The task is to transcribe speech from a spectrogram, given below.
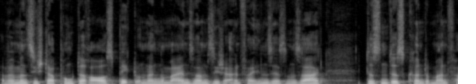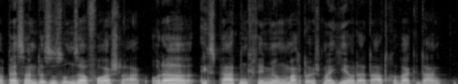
Aber wenn man sich da Punkte rauspickt und dann gemeinsam sich einfach hinsetzt und sagt, das und das könnte man verbessern, das ist unser Vorschlag. Oder Expertengremium, macht euch mal hier oder da drüber Gedanken.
